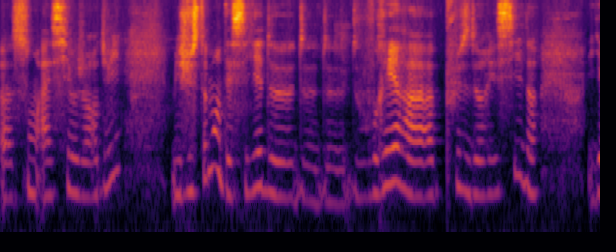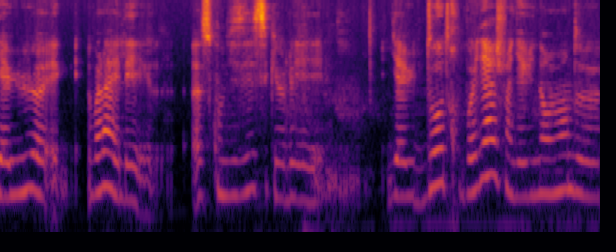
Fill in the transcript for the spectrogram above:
euh, sont assis aujourd'hui. Mais justement, d'essayer de d'ouvrir à plus de récits. Il y a eu, euh, voilà, les, ce qu'on disait, c'est que les, il y a eu d'autres voyages. Il y a eu énormément de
